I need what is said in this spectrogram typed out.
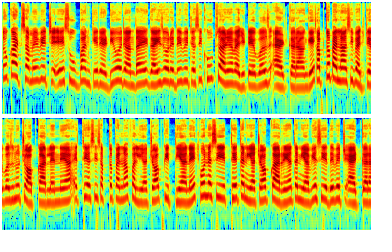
ਤੋਂ ਘੱਟ ਸਮੇਂ ਵਿੱਚ ਇਹ ਸੂਪ ਬਣ ਕੇ ਰੈਡੀ ਹੋ ਜਾਂਦਾ ਹੈ ਗਾਈਜ਼ ਔਰ ਇਹਦੇ ਵਿੱਚ ਅਸੀਂ ਖੂਬ ਸਾਰੀਆਂ ਵੈਜੀਟੇਬਲਸ ਐਡ ਕਰਾਂਗੇ। ਸਭ ਤੋਂ ਪਹਿਲਾਂ ਅਸੀਂ ਵੈਜੀਟੇਬਲਸ ਨੂੰ ਚੌਪ ਕਰ ਲੈਂਦੇ ਹਾਂ। ਇੱਥੇ ਅਸੀਂ ਸਭ ਤੋਂ ਪਹਿਲਾਂ ਫਲੀਆਂ ਚੌਪ ਕੀਤੀਆਂ ਨੇ। ਹੁਣ ਅਸੀਂ ਇੱਥੇ ਧਨੀਆ ਚੌਪ ਕਰ ਰਹੇ ਹਾਂ। ਧਨੀਆ ਵੀ ਅਸੀਂ ਇਹਦੇ ਵਿੱਚ ਐਡ ਕਰਾਂਗੇ।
